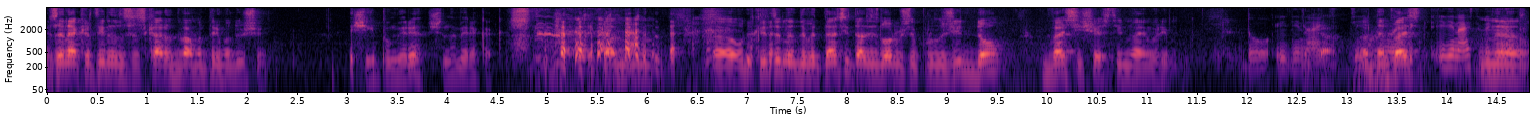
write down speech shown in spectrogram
за една картина да се скарат двама-трима души. Е, ще ги помиря, ще намеря как. Така, открита на 19 тази изложба ще продължи до 26 ноември. До 11, Така. А на на 20 11 На... декември.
